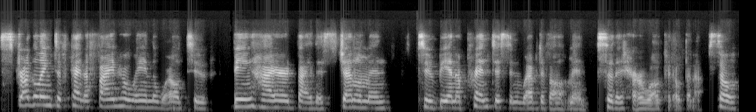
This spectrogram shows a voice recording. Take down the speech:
struggling to kind of find her way in the world to being hired by this gentleman to be an apprentice in web development so that her world could open up. So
